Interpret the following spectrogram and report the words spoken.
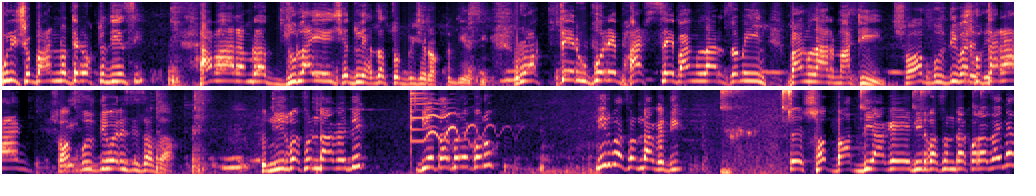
উনিশশো বাহান্নতে রক্ত দিয়েছি। আবার আমরা জুলাই এসে দুই হাজার চব্বিশে রক্ত দিয়েছি। রক্তের উপরে ভাসছে বাংলার জমিন বাংলার মাটি। সব বুঝতে পারছি। সুতরাং সব বুঝতে পারছি চাচা। তো নির্বাচনটা আগে দিক দিয়ে তারপরে করুক। নির্বাচনটা আগে দিক। তো সব বাদ দিয়ে আগে নির্বাচনটা করা যায় না?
